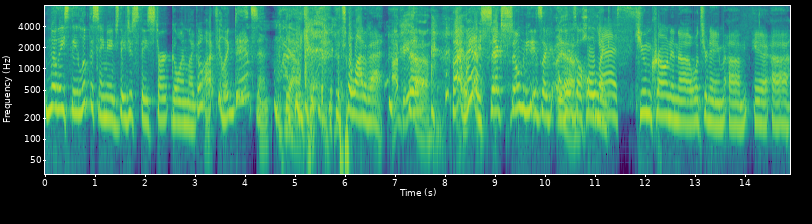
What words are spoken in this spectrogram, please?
no, they they look the same age. They just they start going like, oh, I feel like dancing. Yeah. it's a lot of that. I'm, yeah. I, we had sex so many. It's like uh, there's a whole like Yes. Hume Cronyn and uh, what's her name? Um, uh,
